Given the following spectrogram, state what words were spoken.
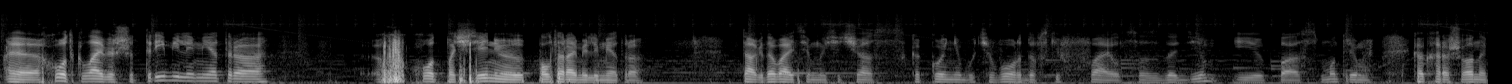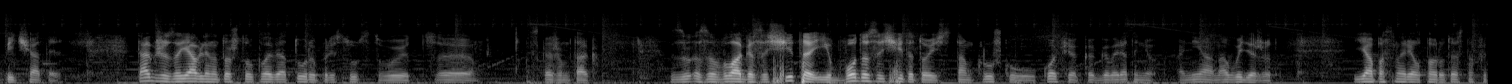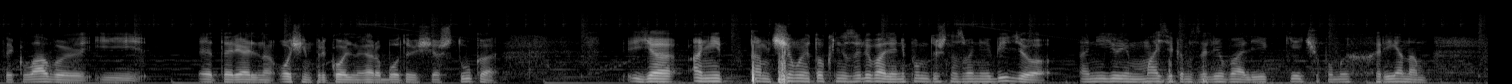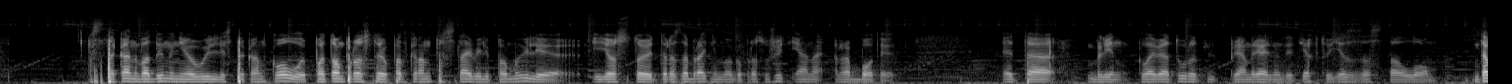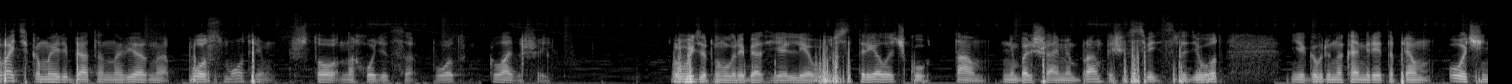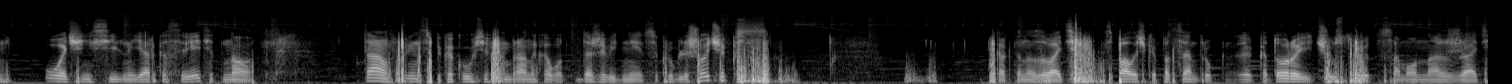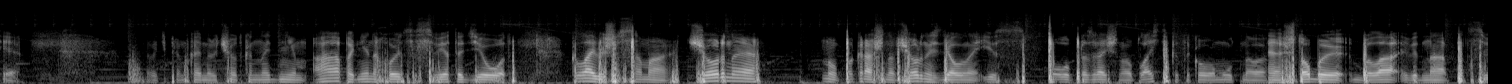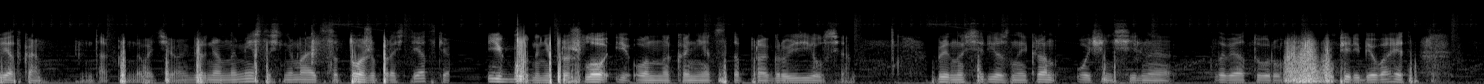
Э, ход клавиши 3 миллиметра. Ход по чтению 1,5 миллиметра. Так, давайте мы сейчас какой-нибудь вордовский файл создадим и посмотрим, как хорошо она печатает. Также заявлено то, что у клавиатуры присутствует, э, скажем так, влагозащита и водозащита, то есть там кружку кофе, как говорят они, они она выдержит. Я посмотрел пару тестов этой клавы, и это реально очень прикольная работающая штука. Я, они там чем ее только не заливали, я не помню точно название видео, они ее и мазиком заливали, и кетчупом, и хреном стакан воды на нее вылили, стакан колы, потом просто ее под кран поставили, помыли, ее стоит разобрать, немного просушить, и она работает. Это, блин, клавиатура прям реально для тех, кто ест за столом. Давайте-ка мы, ребята, наверное, посмотрим, что находится под клавишей. Выдернул, ребят, я левую стрелочку. Там небольшая мембранка, сейчас светит светодиод. Я говорю на камере, это прям очень очень сильно ярко светит, но там, в принципе, как у всех мембранок, а вот даже виднеется кругляшочек с... Как это называть? С палочкой по центру, э, который чувствует само нажатие. Давайте прям камеру четко над ним. А под ней находится светодиод. Клавиша сама черная, ну, покрашена в черный, сделана из полупрозрачного пластика, такого мутного, э, чтобы была видна подсветка. Так, давайте вернем на место. Снимается тоже простецки. И года не прошло, и он наконец-то прогрузился. Блин, ну серьезно, экран очень сильно клавиатуру перебивает.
